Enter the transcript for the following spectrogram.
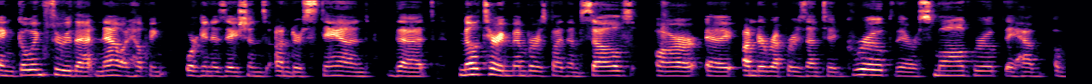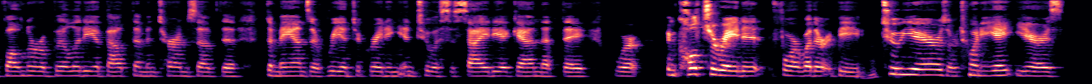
And going through that now and helping organizations understand that military members by themselves are a underrepresented group. They're a small group. They have a vulnerability about them in terms of the demands of reintegrating into a society again that they were enculturated for whether it be mm-hmm. two years or 28 years.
